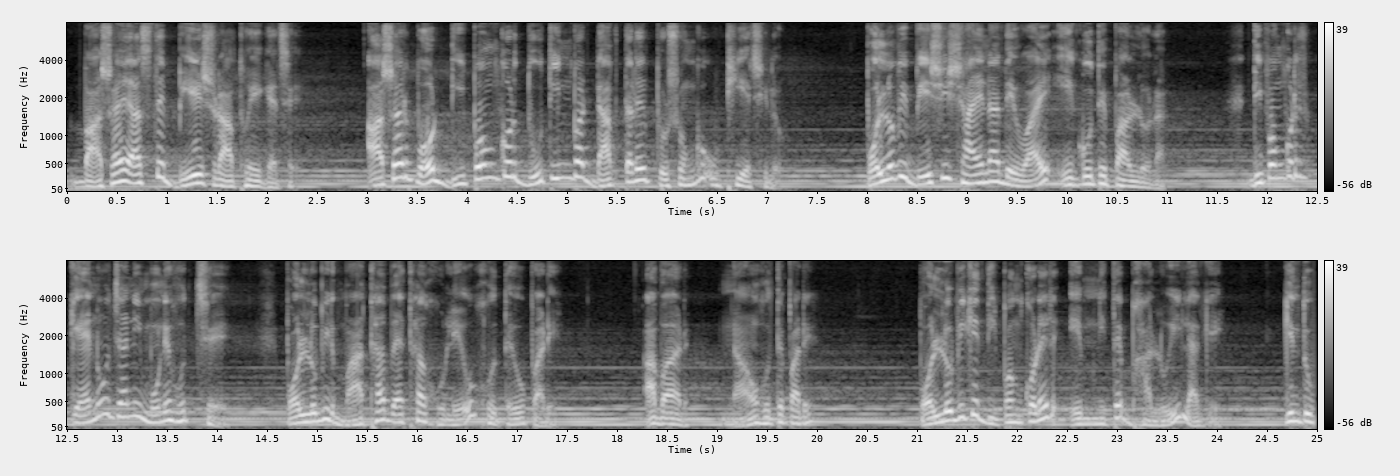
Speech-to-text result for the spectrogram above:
বাসায় আসতে বেশ রাত হয়ে গেছে। আসার পর দীপঙ্কর দু তিনবার ডাক্তারের প্রসঙ্গ উঠিয়েছিল। পল্লবী বেশি সায়না দেওয়ায় এগোতে পারল না। দীপঙ্করের কেন জানি মনে হচ্ছে, পল্লবীর মাথা ব্যথা হলেও হতেও পারে। আবার নাও হতে পারে। পল্লবীকে দীপঙ্করের এমনিতে ভালোই লাগে। কিন্তু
